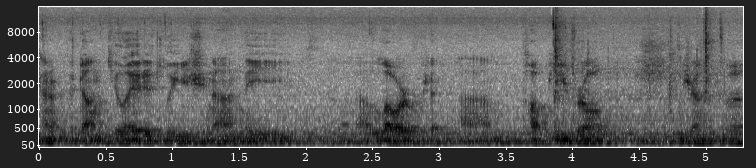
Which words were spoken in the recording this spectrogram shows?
kind of pedunculated lesion on the uh, lower, um, palpebral conjunctiva.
